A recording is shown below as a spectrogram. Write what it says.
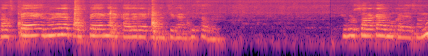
పసుపు నూనెలో పసుపు వేయగానే కలర్ ఎట్లా మంచిగా అనిపిస్తుంది ఇప్పుడు సొరకాయ ముక్కలు వేసాము.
